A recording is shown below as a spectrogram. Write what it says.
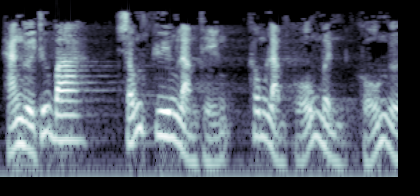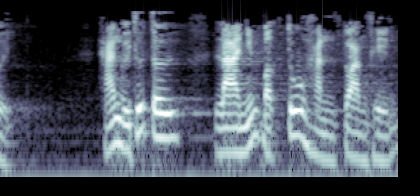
Hạng người thứ ba sống chuyên làm thiện, không làm khổ mình, khổ người. Hạng người thứ tư là những bậc tu hành toàn thiện,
